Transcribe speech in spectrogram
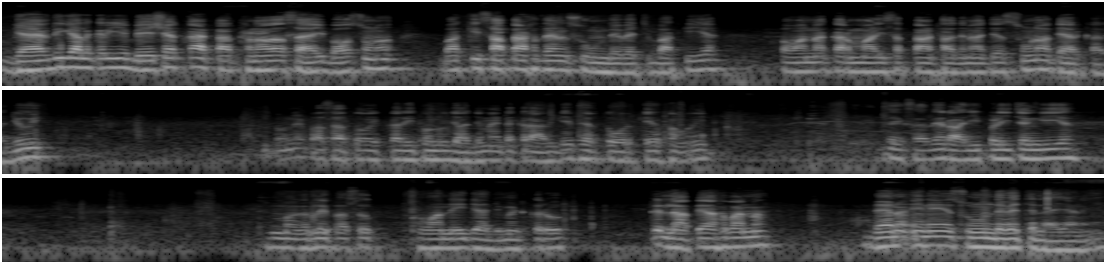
ਗੈਪ ਦੀ ਗੱਲ ਕਰੀਏ, ਬੇਸ਼ੱਕ ਘਾਟਾ ਥਣਾ ਦਾ ਸਾਈਜ਼ ਬਹੁਤ ਸੋਹਣਾ। ਬਾਕੀ 7-8 ਦਿਨ ਸੂਨ ਦੇ ਵਿੱਚ ਬਾਕੀ ਆ। ਹਵਾਨਾ ਕਰਮ ਵਾਲੀ 7-8 ਦਿਨਾਂ 'ਚ ਸੋਹਣਾ ਤਿਆਰ ਕਰ ਜੂਗੀ ਦੋਨੇ ਪਾਸਾ ਤੋਂ ਇੱਕ ਵਾਰੀ ਤੁਹਾਨੂੰ ਜੱਜਮੈਂਟ ਕਰਾ ਦਈਏ, ਫਿਰ ਤੋੜ ਕੇ ਉਠਾਵਾਂਗੇ। ਦੇਖ ਸਕਦੇ ਆ, ਰਾਜੀ ਪਲੀ ਚੰਗੀ ਆ। ਮਗਰਲੇ ਪਾਸੋਂ ਹਵਾਨੇ ਦੀ ਜੱਜਮੈਂਟ ਕਰੋ। ਢਿੱਲਾ ਪਿਆ ਹਵਾਨਾ ਦੈਨ ਇਹਨੇ ਸੂਨ ਦੇ ਵਿੱਚ ਲੈ ਜਾਣੇ ਆ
